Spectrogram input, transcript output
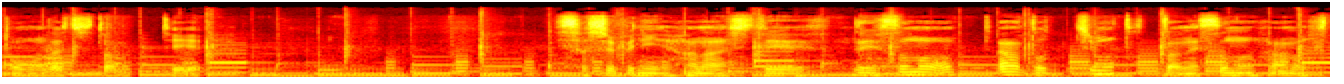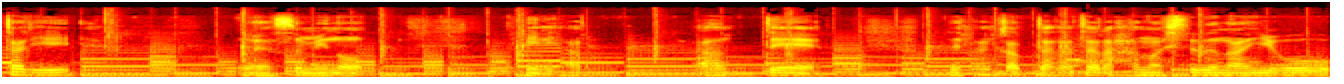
友達と会って久しぶりに話してでそのあどっちも取ったねそのあの2人お休みの日に会ってでなんかダラダラ話してる内容を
